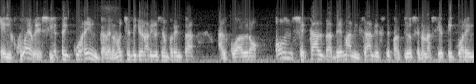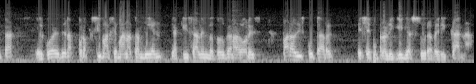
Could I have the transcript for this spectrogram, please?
el jueves 7 y 40 de la noche Millonarios se enfrenta al cuadro 11 Caldas de Manizales. Este partido será a las 7 y 40 el jueves de la próxima semana también. Y aquí salen los dos ganadores para disputar ese liguilla Suramericana.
